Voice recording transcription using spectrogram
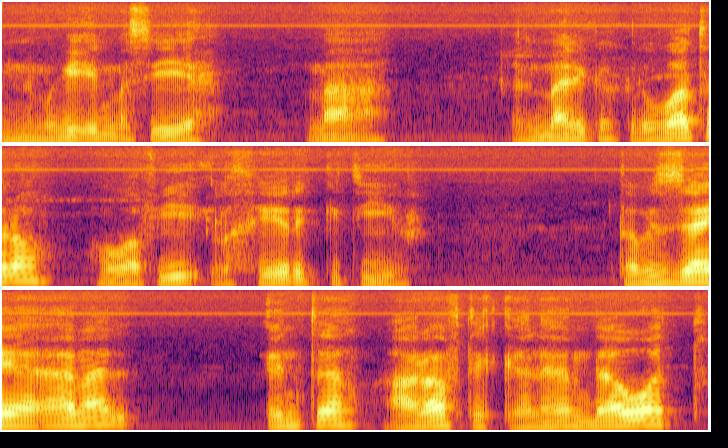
إن مجيء المسيح مع الملكة كليوباترا هو فيه الخير الكتير. طب إزاي يا أمل؟ انت عرفت الكلام دوت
